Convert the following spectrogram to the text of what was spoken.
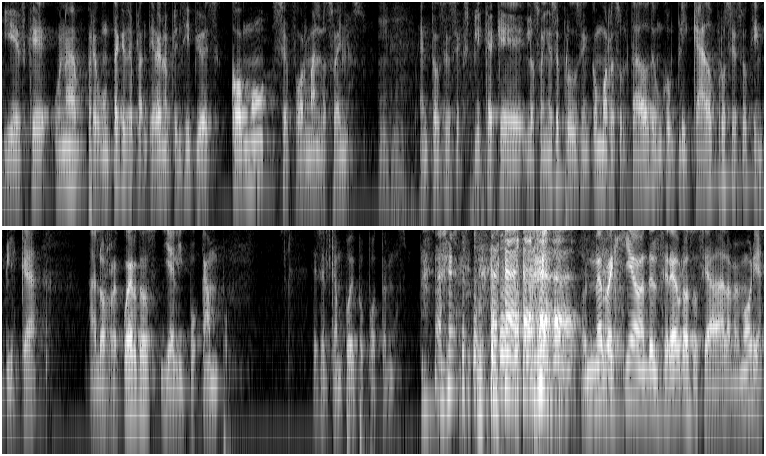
Y es que una pregunta que se plantearon al principio es, ¿cómo se forman los sueños? Entonces se explica que los sueños se producen como resultado de un complicado proceso que implica a los recuerdos y al hipocampo. Es el campo de hipopótamos. una región del cerebro asociada a la memoria,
